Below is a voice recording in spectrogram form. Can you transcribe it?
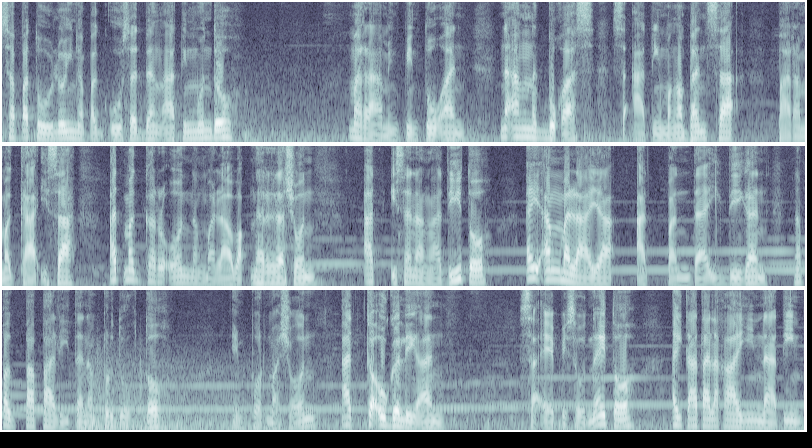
sa patuloy na pag-usad ng ating mundo. Maraming pintuan na ang nagbukas sa ating mga bansa para magkaisa at magkaroon ng malawak na relasyon. At isa na nga dito ay ang malaya at pandaigdigan na pagpapalitan ng produkto, impormasyon at kaugalian. Sa episode na ito ay tatalakayin natin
